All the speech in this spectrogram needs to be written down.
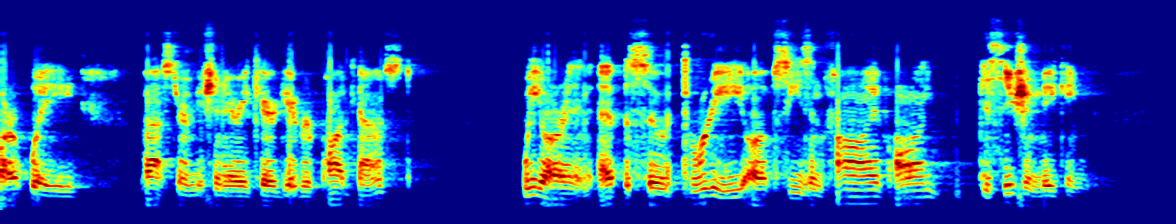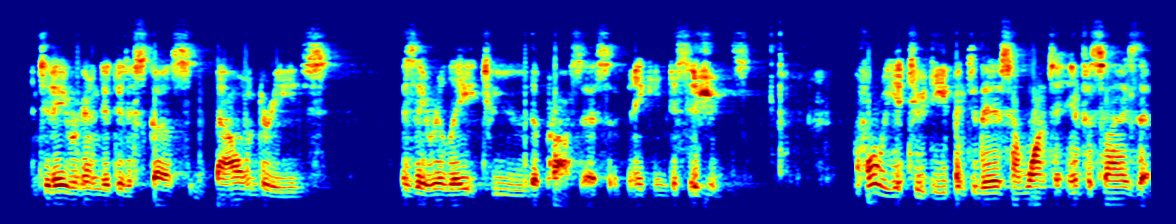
Heartway Pastor and Missionary Caregiver podcast. We are in episode three of season five on decision making. And today we're going to discuss boundaries as they relate to the process of making decisions. Before we get too deep into this, I want to emphasize that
